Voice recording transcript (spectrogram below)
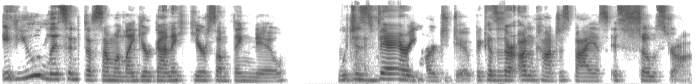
if you listen to someone like you're gonna hear something new which is very hard to do because our unconscious bias is so strong.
